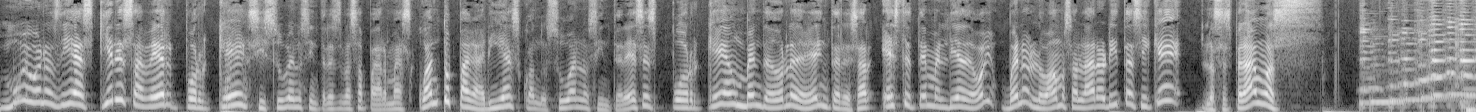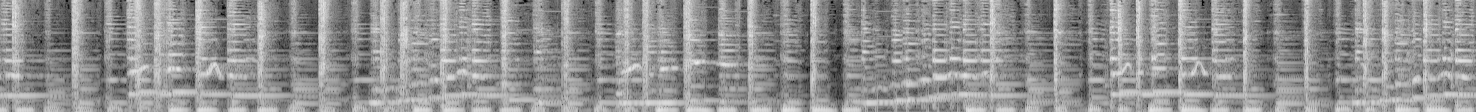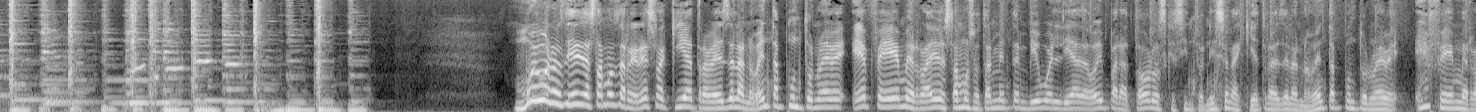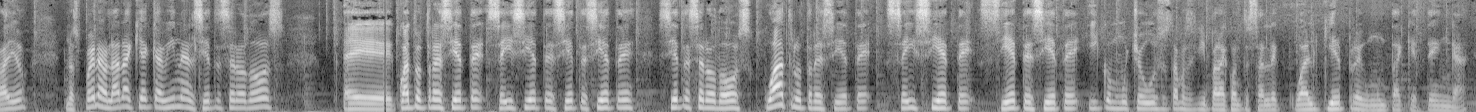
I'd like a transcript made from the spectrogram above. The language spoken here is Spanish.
Muy buenos días. ¿Quieres saber por qué si suben los intereses vas a pagar más? ¿Cuánto pagarías cuando suban los intereses? ¿Por qué a un vendedor le debería interesar este tema el día de hoy? Bueno, lo vamos a hablar ahorita, así que los esperamos. Buenos días, ya estamos de regreso aquí a través de la 90.9 FM Radio. Estamos totalmente en vivo el día de hoy para todos los que sintonizan aquí a través de la 90.9 FM Radio. Nos pueden hablar aquí a cabina el 702 437-6777, 702-437-6777 y con mucho gusto estamos aquí para contestarle cualquier pregunta que tenga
